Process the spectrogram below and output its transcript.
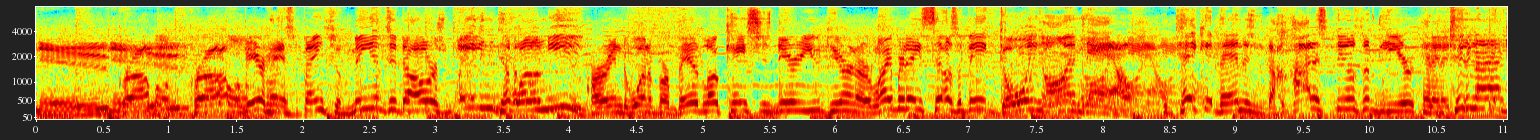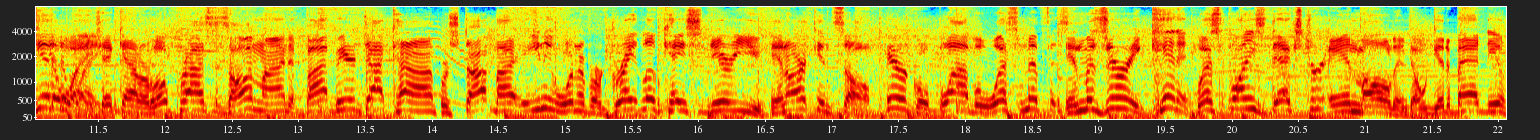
no, no problem. Problem. Baird has banks of millions of dollars waiting to loan you. Hurry into one of our Baird locations near you during our Labor Day sales event going on now. And take advantage of the hottest deals of the year and a two-night getaway. Check out our low prices online at buybaird.com or stop by any one of our great locations near you in Arkansas, Paragould, Blytheville, West Memphis, in Missouri, Kennett, West Plains, Dexter, and Malden. Don't get a bad deal.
